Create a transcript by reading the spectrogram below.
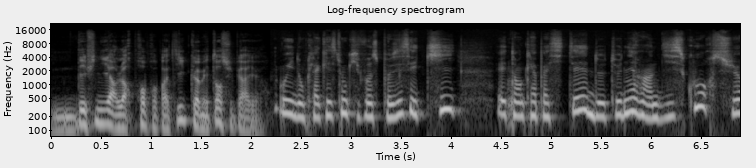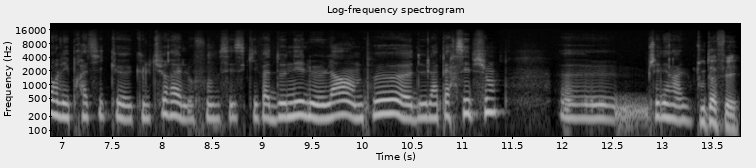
définir leurs propres pratiques comme étant supérieures. Oui, donc la question qu'il faut se poser, c'est qui est en capacité de tenir un discours sur les pratiques euh, culturelles, au fond? C'est ce qui va donner le là un peu euh, de la perception général. Tout à fait.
